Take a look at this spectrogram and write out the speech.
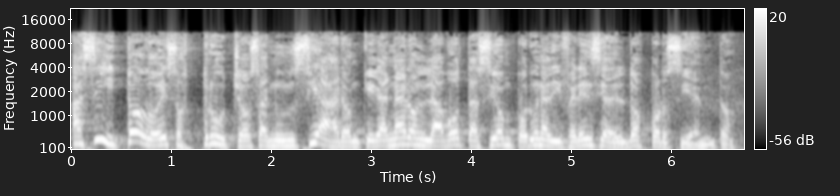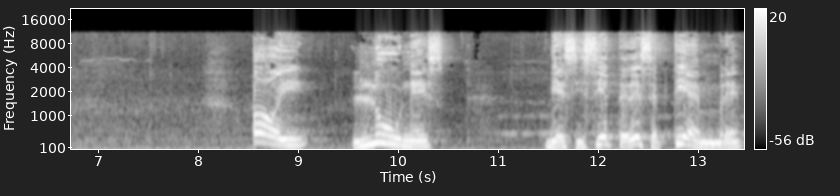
Así todos esos truchos anunciaron que ganaron la votación por una diferencia del 2%. Hoy, lunes 17 de septiembre,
